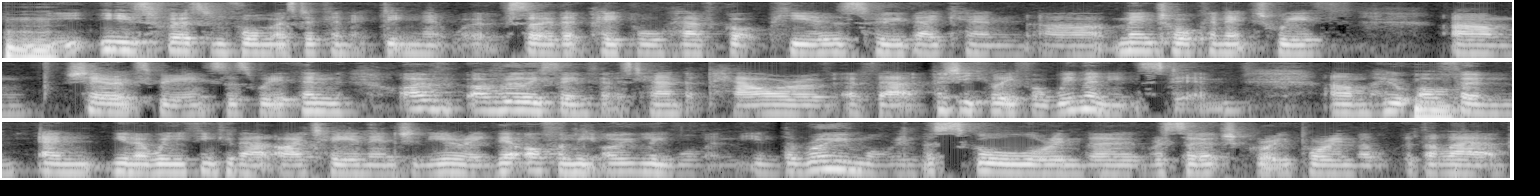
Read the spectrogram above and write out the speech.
mm-hmm. is first and foremost a connecting network so that people have got peers who they can uh, mentor, connect with, um, share experiences with. And I've, I've really seen firsthand the power of, of that, particularly for women in STEM, um, who mm. often, and you know, when you think about IT and engineering, they're often the only woman in the room or in the school or in the research group or in the, the lab.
